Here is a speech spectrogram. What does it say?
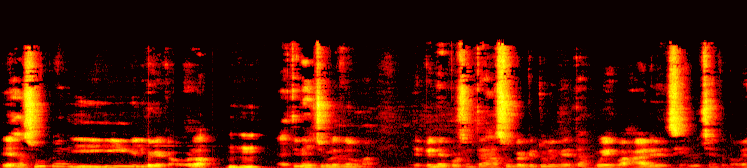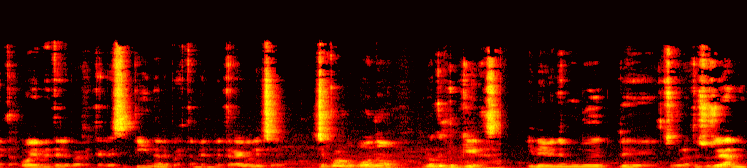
es azúcar y, y el cacao, ¿verdad? Ujú. Ahí tienes el chocolate normal. Depende del porcentaje de azúcar que tú le metas, puedes bajar el 100, 80, 90. Obviamente le puedes meter lecitina, le puedes también meter algo de leche, leche polvo o no, lo que tú quieras. Y de ahí viene el mundo del de chocolate sucedáneo.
